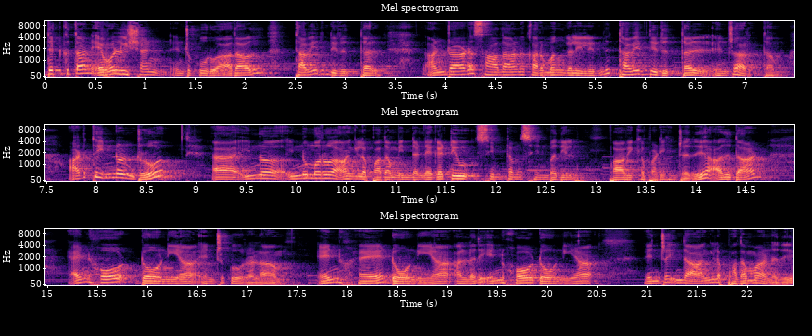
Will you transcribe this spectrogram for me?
இதற்குத்தான் எவல்யூஷன் என்று கூறுவார் அதாவது தவிர்ந்திருத்தல் அன்றாட சாதாரண கர்மங்களிலிருந்து தவிர்த்திருத்தல் என்று அர்த்தம். அடுத்து இன்னொன்று இன்னும் இன்னுமொரு ஆங்கில பதம் இந்த நெகட்டிவ் சிம்டம்ஸ் என்பதில் பாவிக்கப்படுகின்றது. அதுதான் என்ஹோடோனியா என்று கூறலாம். என்ஹேடோனியா அல்லது என்ஹோடோனியா என்ற இந்த ஆங்கில பதமானது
